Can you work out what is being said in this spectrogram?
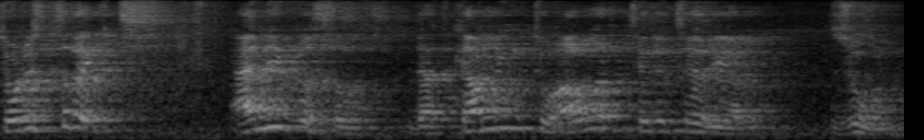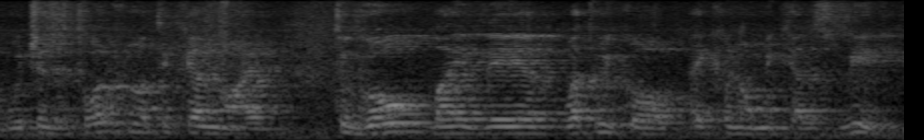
to restrict any vessels that coming to our territorial zone, which is 12 nautical mile, to go by their what we call economical speed.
